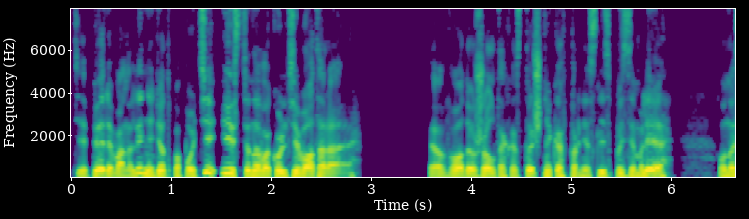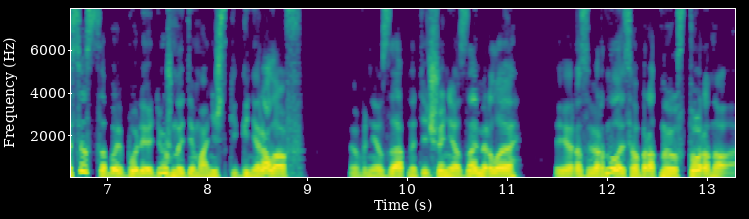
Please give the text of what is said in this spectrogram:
Теперь Ван Линь идет по пути истинного культиватора. Воды желтых источников пронеслись по земле, унося с собой более дюжины демонических генералов. Внезапно течение замерло и развернулось в обратную сторону.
